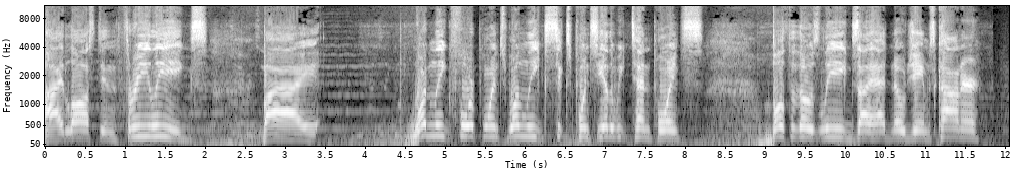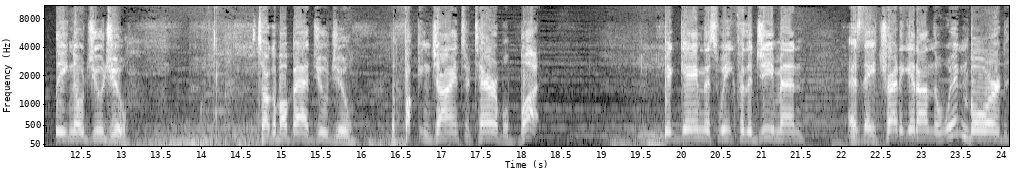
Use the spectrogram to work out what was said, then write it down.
I lost in three leagues by one league four points, one league six points, the other week ten points. Both of those leagues, I had no James Conner. League, no Juju. Talk about bad Juju. The fucking Giants are terrible, but big game this week for the G men as they try to get on the win board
